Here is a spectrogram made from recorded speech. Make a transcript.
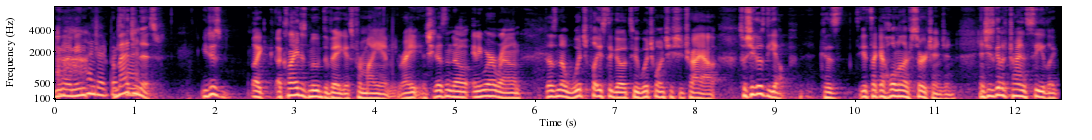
You know what I mean? 100%. Imagine this. You just like a client just moved to Vegas from Miami, right? And she doesn't know anywhere around, doesn't know which place to go to, which one she should try out. So she goes to Yelp because it's like a whole other search engine, and she's gonna try and see like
